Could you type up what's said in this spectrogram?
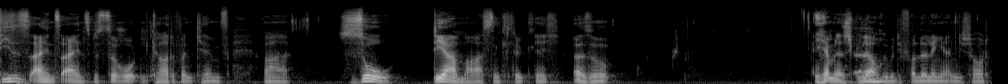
Dieses 1-1 bis zur roten Karte von Kempf war so dermaßen glücklich. Also, ich habe mir das Spiel auch über die volle Länge angeschaut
